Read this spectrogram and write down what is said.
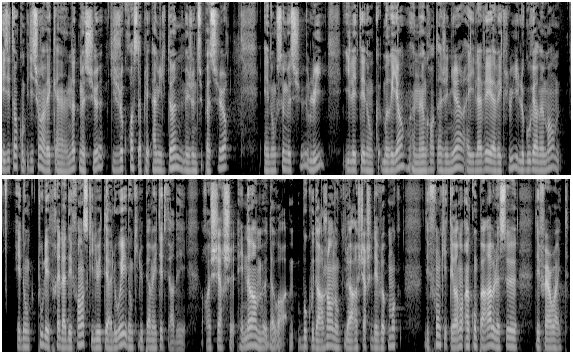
Et ils étaient en compétition avec un autre monsieur qui je crois s'appelait Hamilton, mais je ne suis pas sûr. Et donc ce monsieur, lui, il était donc brillant, un, grand ingénieur, et il avait avec lui le gouvernement et donc tous les frais de la défense qui lui étaient alloués, donc qui lui permettaient de faire des recherches énormes, d'avoir beaucoup d'argent, donc de la recherche et développement, des fonds qui étaient vraiment incomparables à ceux des frères White.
